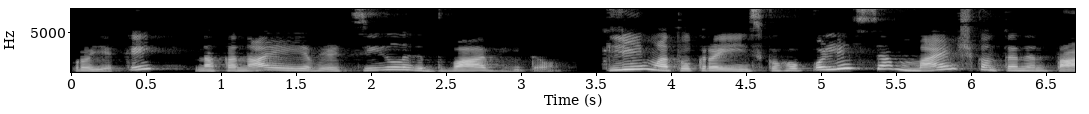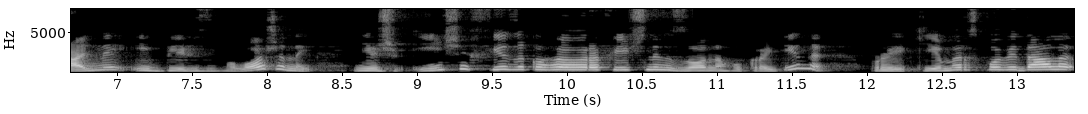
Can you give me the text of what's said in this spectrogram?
про який на каналі є цілих два відео. Клімат українського полісся менш континентальний і більш зволожений, ніж в інших фізико-географічних зонах України, про які ми розповідали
